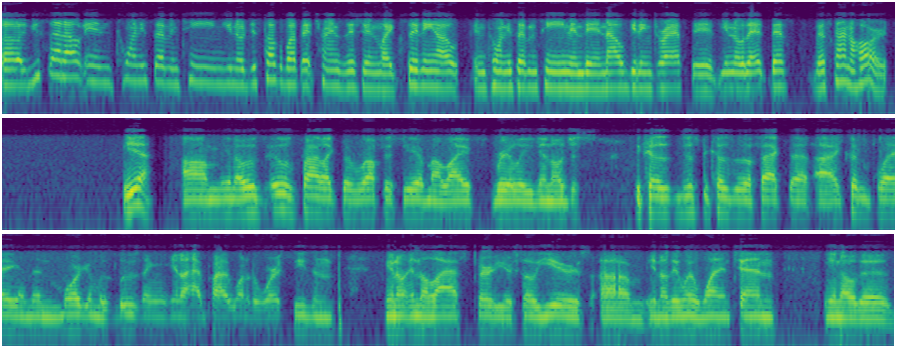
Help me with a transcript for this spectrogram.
Uh, you set out in 2017. You know, just talk about that transition, like sitting out in 2017 and then now getting drafted. You know, that that's that's kind of hard. Yeah, um, you know, it was, it was probably like the roughest year of my life, really. You know, just because just because of the fact that I couldn't play, and then Morgan was losing. You know, I had probably one of the worst seasons, you know, in the last 30 or so years. Um, you know, they went one in ten you know, the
